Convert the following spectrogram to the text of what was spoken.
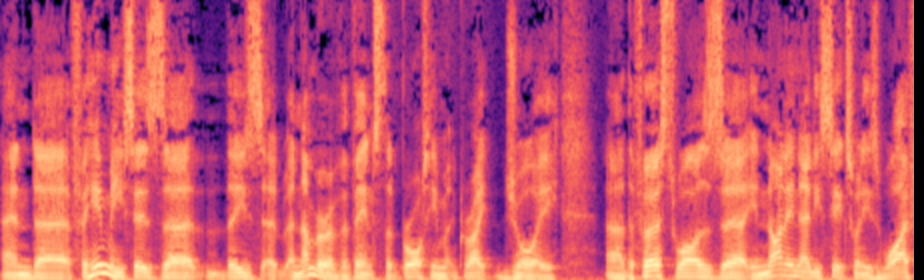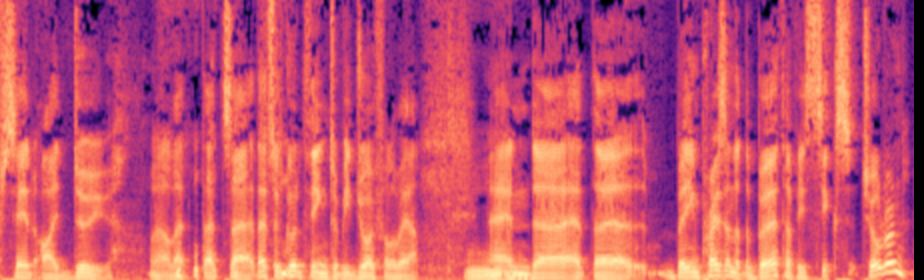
and uh, for him he says uh, these a number of events that brought him great joy. Uh, the first was uh, in 1986 when his wife said I do. Well, that, that's uh, that's a good thing to be joyful about. And uh, at the being present at the birth of his six children,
